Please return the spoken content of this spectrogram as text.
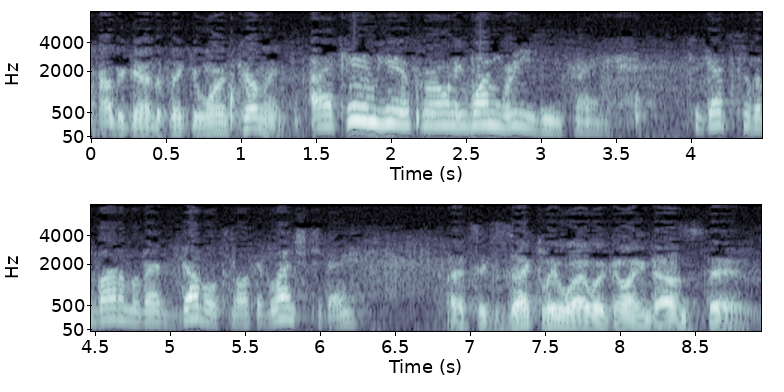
I began to think you weren't coming. I came here for only one reason, Frank. To get to the bottom of that double talk at lunch today. That's exactly why we're going downstairs.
